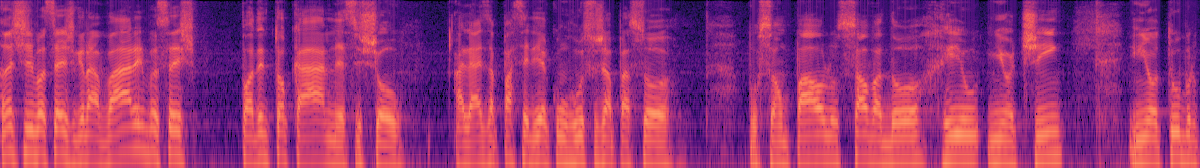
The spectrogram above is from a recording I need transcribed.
Antes de vocês gravarem, vocês podem tocar nesse show. Aliás, a parceria com o Russo já passou por São Paulo, Salvador, Rio, Inhotim. Em outubro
